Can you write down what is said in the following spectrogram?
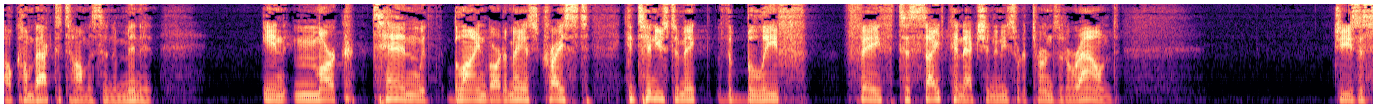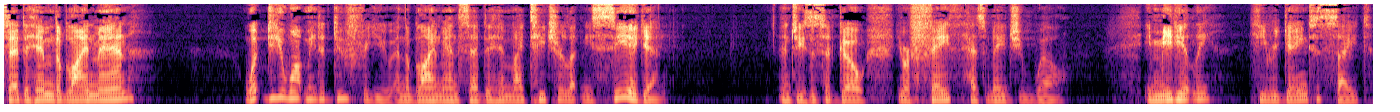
I'll come back to Thomas in a minute. In Mark 10 with blind Bartimaeus, Christ continues to make the belief faith to sight connection and he sort of turns it around. Jesus said to him, the blind man, what do you want me to do for you? And the blind man said to him, my teacher, let me see again. And Jesus said, go, your faith has made you well. Immediately he regained his sight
